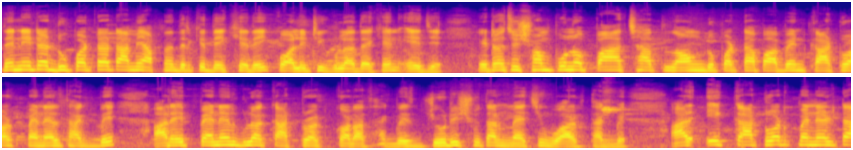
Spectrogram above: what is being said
দেন এটা দুপাট্টাটা আমি আপনাদেরকে দেখিয়ে দিই কোয়ালিটিগুলো দেখেন, এই যে, এটা হচ্ছে সম্পূর্ণ পাঁচ হাত লং দুপাট্টা পাবেন কাটওয়ার্ক প্যানেল থাকবে, আর এই প্যানেলগুলো কাটওয়ার্ক করা থাকবে, জরি সুতার ম্যাচিং ওয়ার্ক থাকবে। আর এই কাটওয়ার্ক প্যানেলটা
